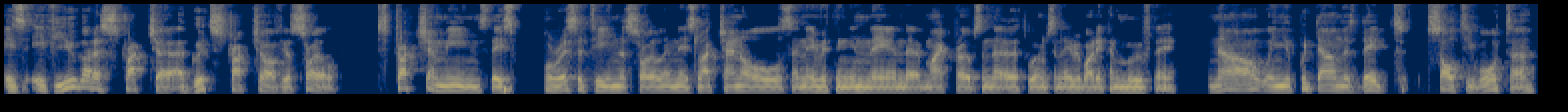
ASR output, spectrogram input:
is if you got a structure, a good structure of your soil, structure means there's porosity in the soil and there's like channels and everything in there and the microbes and the earthworms and everybody can move there. Now, when you put down this dead salty water,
